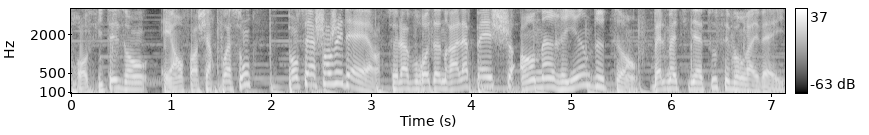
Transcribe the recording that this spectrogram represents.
Profitez-en. Et enfin, cher poisson, pensez à changer d'air. Cela vous redonnera la pêche en un rien de temps. Belle matinée à tous et bon réveil.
